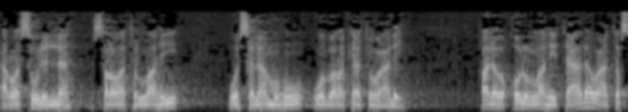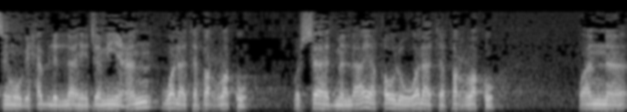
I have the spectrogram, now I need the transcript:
عن رسول الله صلوات الله وسلامه وبركاته عليه. قال وقول الله تعالى واعتصموا بحبل الله جميعا ولا تفرقوا والشاهد من الآية قوله ولا تفرقوا وأن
